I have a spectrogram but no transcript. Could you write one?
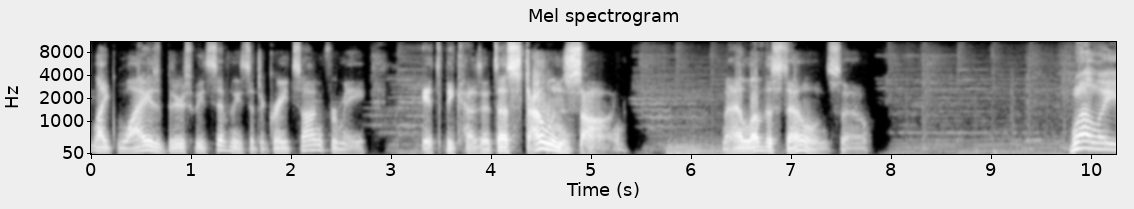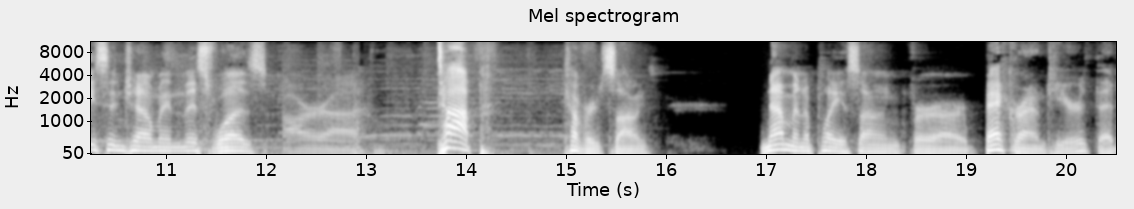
like why is Bittersweet Symphony such a great song for me? It's because it's a Stones song. And I love the Stones, so Well, ladies and gentlemen, this was our uh, top covered songs. Now I'm going to play a song for our background here that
